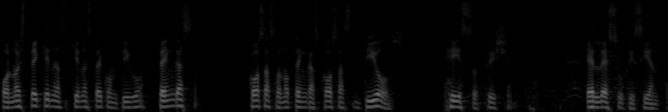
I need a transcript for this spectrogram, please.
o no esté quien, no esté contigo, tengas cosas o no tengas cosas, Dios, He is sufficient. Él es suficiente.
